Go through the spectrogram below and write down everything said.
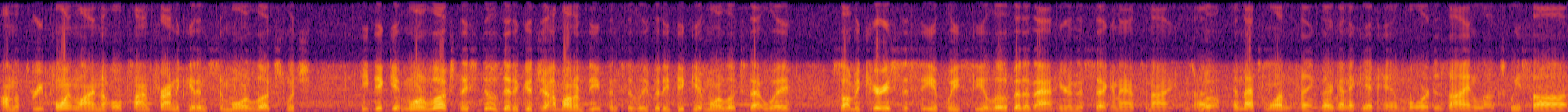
on the three-point line the whole time, trying to get him some more looks, which he did get more looks. They still did a good job on him defensively, but he did get more looks that way. So I'll be curious to see if we see a little bit of that here in the second half tonight as well. Uh, and that's one thing. They're going to get him more design looks. We saw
